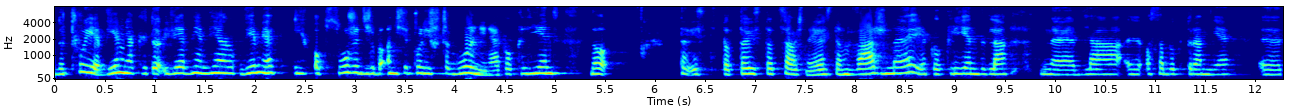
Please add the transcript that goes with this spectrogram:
no, czuję, wiem jak, to, wiem, wiem, wiem, jak ich obsłużyć, żeby oni się czuli szczególnie. No, jako klient, no to jest to, to jest to coś. No, ja jestem ważny jako klient dla, e, dla osoby, która mnie e,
